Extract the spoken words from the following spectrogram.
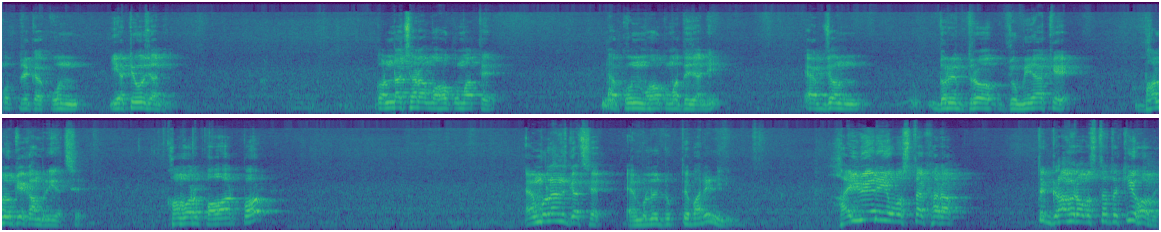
পত্রিকা কোন ইয়েতেও জানি। গন্ডাছড়া মহকুমাতে, না কোন মহকুমাতে জানি, একজন দরিদ্র জমিয়াকে ভালুকে কামড়িয়েছে। খবর পাওয়ার পর অ্যাম্বুলেন্স গেছে, অ্যাম্বুলেন্স ঢুকতে পারেনি। হাইওয়ের এই অবস্থা খারাপ, তো গ্রামের অবস্থা তো কী হবে?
